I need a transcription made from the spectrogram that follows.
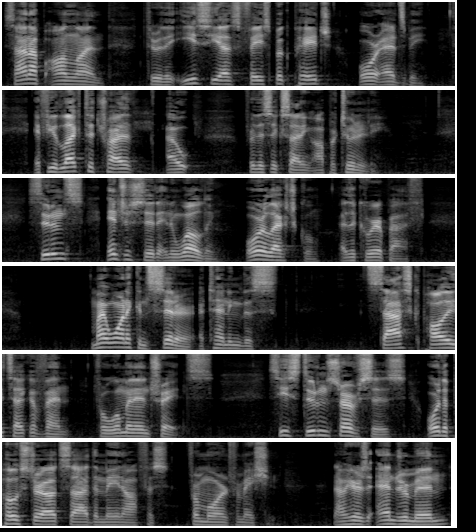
Sign up online through the ECS Facebook page or Edsby if you'd like to try out for this exciting opportunity. Students interested in welding or electrical as a career path might want to consider attending this Sask Polytech event for women in trades. See Student Services or the poster outside the main office for more information. Now here's Andrew Min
